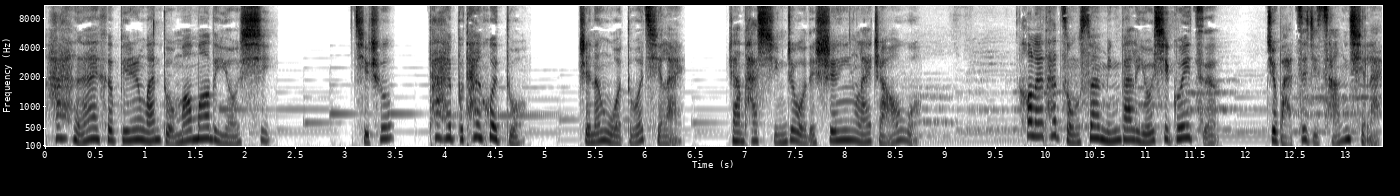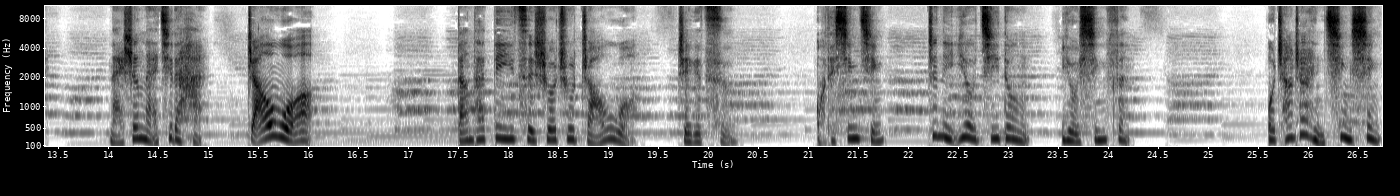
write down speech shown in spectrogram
还很爱和别人玩躲猫猫的游戏，起初他还不太会躲，只能我躲起来，让他循着我的声音来找我。后来他总算明白了游戏规则，就把自己藏起来，奶声奶气的喊：“找我。”当他第一次说出“找我”这个词。我的心情真的又激动又兴奋。我常常很庆幸，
